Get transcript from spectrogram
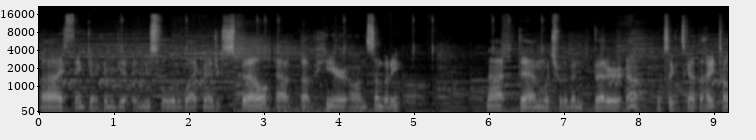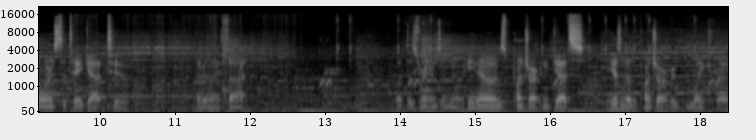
Uh, I think I can get a useful little black magic spell out up here on somebody. Not them, which would have been better. Oh, looks like it's got the height tolerance to take out too. Better than I thought. What does Ramsden know? He knows punch art and guts. He doesn't know the punch art we like though.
